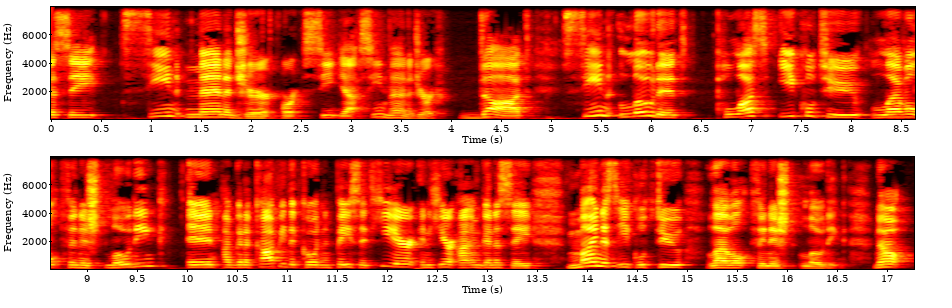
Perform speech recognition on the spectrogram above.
to say scene manager or scene, yeah, scene manager dot scene loaded plus equal to level finished loading. And I'm to copy the code and paste it here. And here I'm to say minus equal to level finished loading. Now,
